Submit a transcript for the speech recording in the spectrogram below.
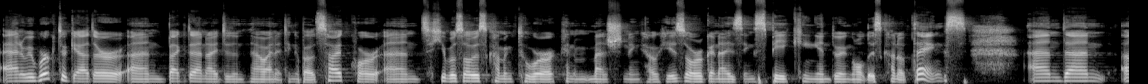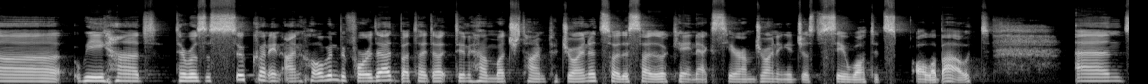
and we worked together. And back then, I didn't know anything about Sitecore, and he was always coming to work and mentioning how he's organizing, speaking, and doing all these kind of things. And then uh, we had there was a SUGCON in Eindhoven before that, but I didn't have much time to join it, so I decided, okay, next year I'm joining it just to see what it's all about. And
